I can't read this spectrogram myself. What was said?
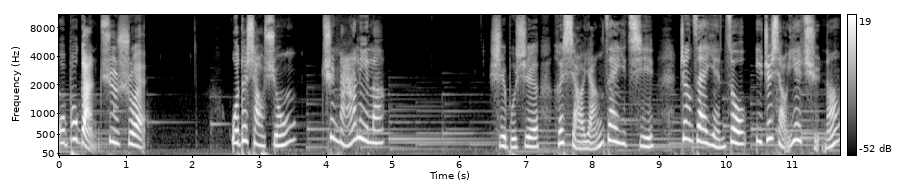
我不敢去睡。我的小熊去哪里了？是不是和小羊在一起，正在演奏一支小夜曲呢？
